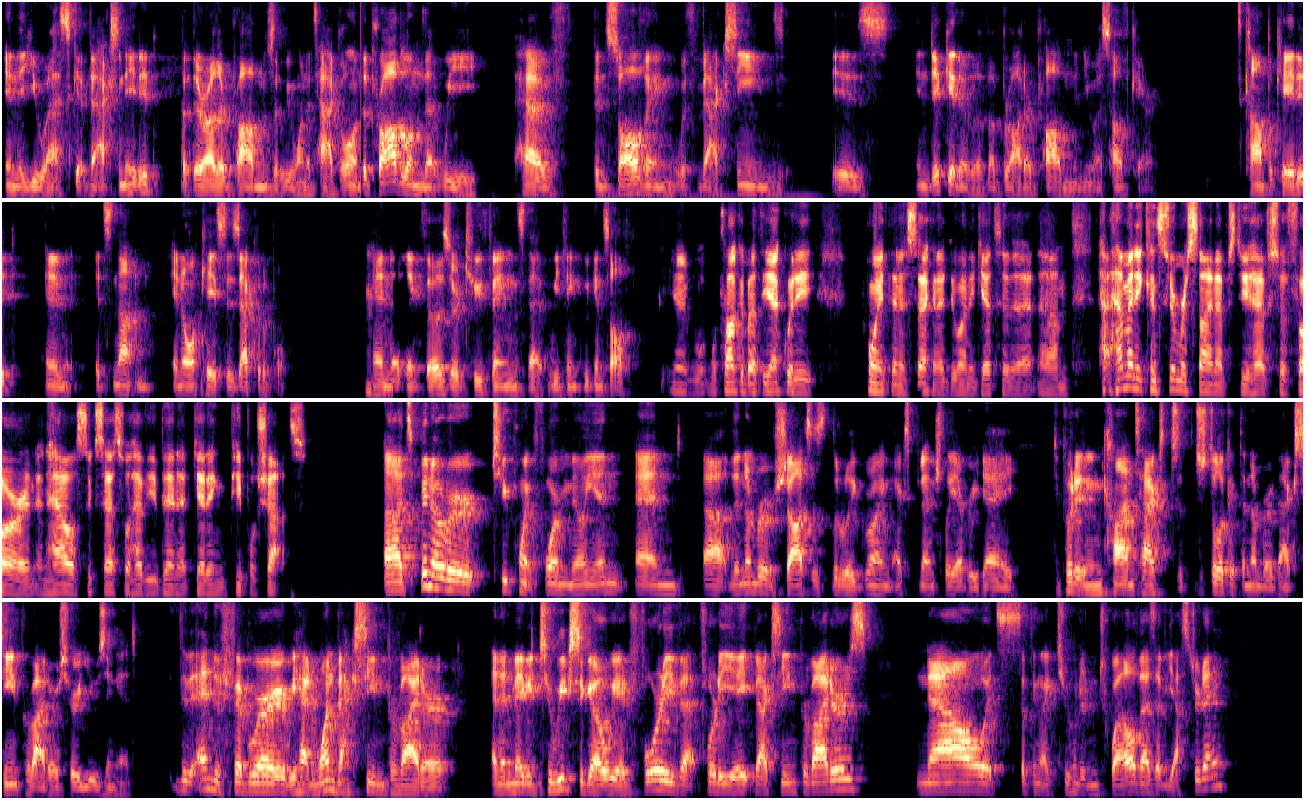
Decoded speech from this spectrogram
in the US get vaccinated, but there are other problems that we want to tackle. And the problem that we have been solving with vaccines is indicative of a broader problem in US healthcare. It's complicated and it's not in all cases equitable. Mm-hmm. And I think those are two things that we think we can solve. Yeah, we'll, we'll talk about the equity point in a second. I do want to get to that. Um, h- how many consumer signups do you have so far, and, and how successful have you been at getting people shots? Uh, it's been over 2.4 million, and uh, the number of shots is literally growing exponentially every day. To put it in context, just to look at the number of vaccine providers who are using it. The end of February, we had one vaccine provider, and then maybe two weeks ago, we had 40 va- 48 vaccine providers. Now it's something like 212 as of yesterday.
